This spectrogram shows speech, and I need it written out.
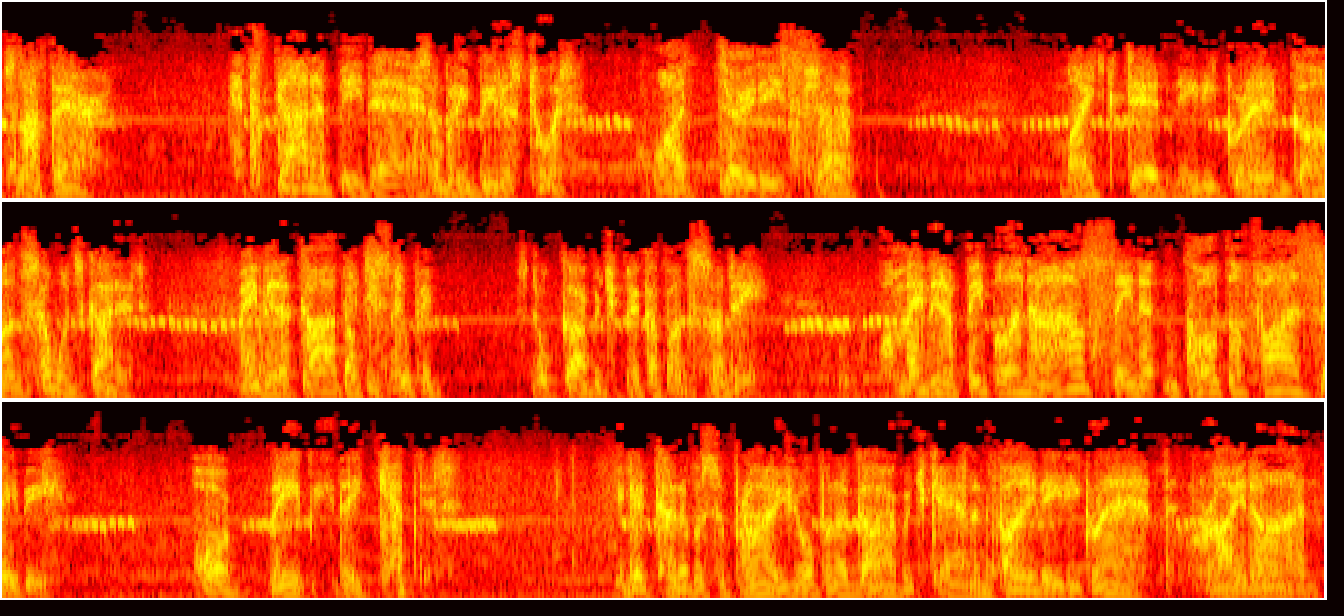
It's not there. Gotta be there. Somebody beat us to it. What dirty Shut up. Mike dead and 80 grand gone. Someone's got it. Maybe the garbage. Don't be stupid. There's no garbage pickup on Sunday. Well, maybe the people in the house seen it and called the fuzz. Maybe. Or maybe they kept it. You get kind of a surprise. You open a garbage can and find 80 grand. Right on.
